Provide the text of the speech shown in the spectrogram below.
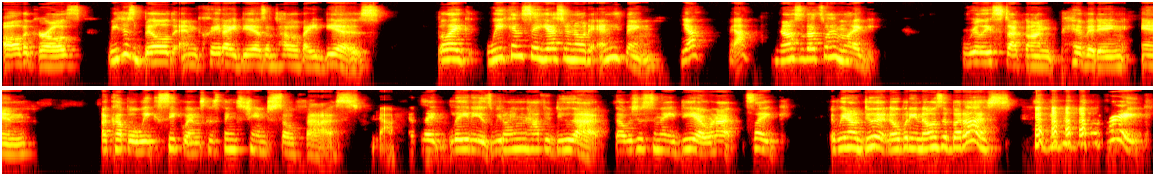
all the girls we just build and create ideas on top of ideas but like we can say yes or no to anything yeah yeah you know so that's why i'm like really stuck on pivoting in a couple week sequence because things change so fast yeah it's like ladies we don't even have to do that that was just an idea we're not it's like if we don't do it nobody knows it but us a break,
